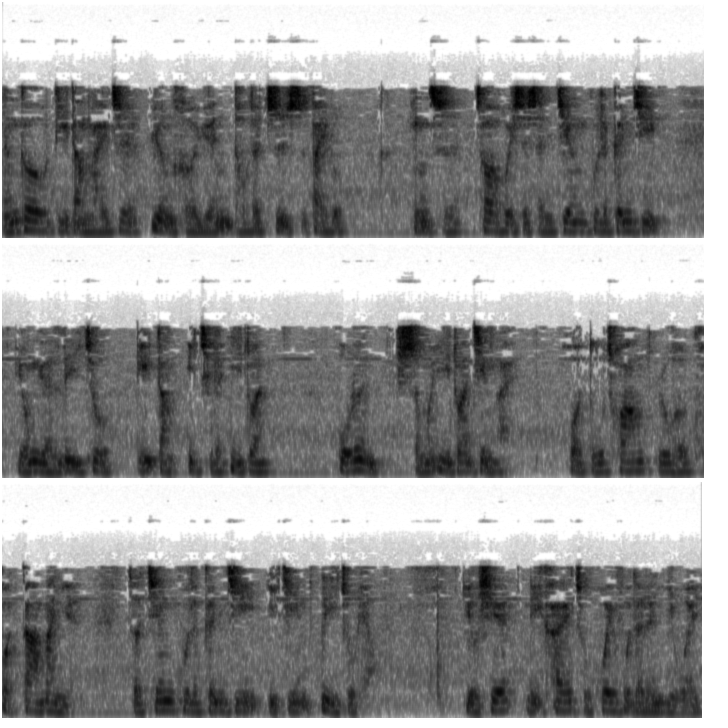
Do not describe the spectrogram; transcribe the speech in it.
能够抵挡来自任何源头的致死败落。因此，教会是神坚固的根基。永远立住，抵挡一切的异端。无论什么异端进来，或毒疮如何扩大蔓延，这坚固的根基已经立住了。有些离开主恢复的人以为，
